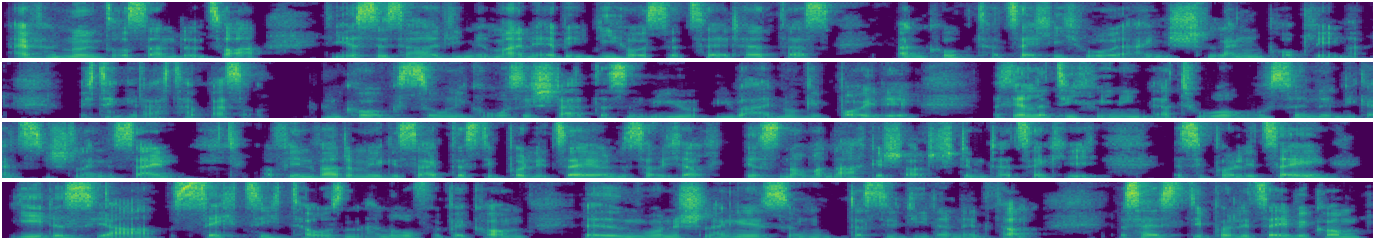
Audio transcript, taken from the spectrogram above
einfach nur interessant. Und zwar die erste Sache, die mir mein Airbnb-Host erzählt hat, dass Bangkok tatsächlich wohl ein Schlangenproblem hat. Wo ich dann gedacht habe, also Bangkok, so eine große Stadt, das sind überall nur Gebäude, relativ wenig Natur. Wo sollen denn die ganzen Schlangen sein? Auf jeden Fall hat er mir gesagt, dass die Polizei, und das habe ich auch erst noch mal nachgeschaut, das stimmt tatsächlich, dass die Polizei jedes Jahr 60.000 Anrufe bekommt, da irgendwo eine Schlange ist und dass sie die dann entfernen. Das heißt, die Polizei bekommt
